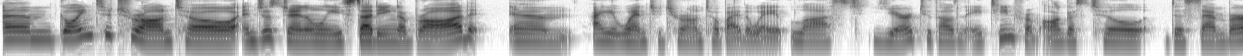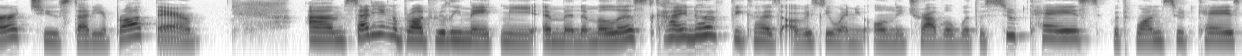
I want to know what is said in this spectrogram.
um, going to Toronto and just generally studying abroad um, I went to Toronto, by the way, last year, 2018, from August till December to study abroad there. Um, studying abroad really made me a minimalist, kind of, because obviously, when you only travel with a suitcase, with one suitcase,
